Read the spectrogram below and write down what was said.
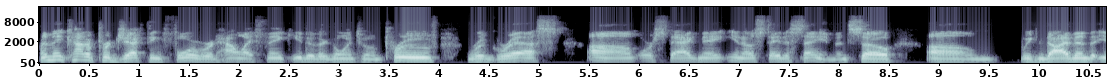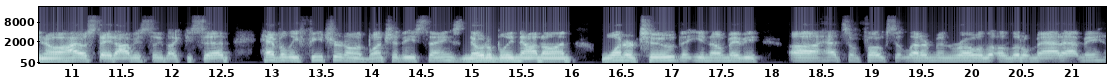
and then kind of projecting forward how I think either they're going to improve, regress, um, or stagnate, you know, stay the same. And so um, we can dive into, you know, Ohio State, obviously, like you said, heavily featured on a bunch of these things, notably not on one or two that, you know, maybe uh, had some folks at Lettermen Row a, a little mad at me.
